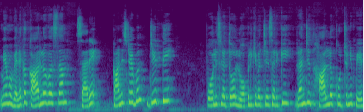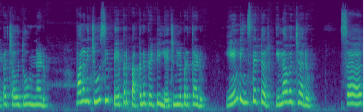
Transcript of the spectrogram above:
మేము వెనక కారులో వస్తాం. సరే కానిస్టేబుల్ జీప్తి పోలీసులతో లోపలికి వచ్చేసరికి రంజిత్ హాల్లో కూర్చొని పేపర్ చదువుతూ ఉన్నాడు. వాళ్ళని చూసి పేపర్ పక్కన పెట్టి లేచి నిలబెడతాడు. ఏంటి ఇన్స్పెక్టర్ ఇలా వచ్చారు? సార్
